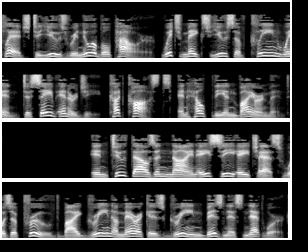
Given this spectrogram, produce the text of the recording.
pledged to use renewable power, which makes use of clean wind to save energy, cut costs, and help the environment. In 2009 ACHS was approved by Green America's Green Business Network.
